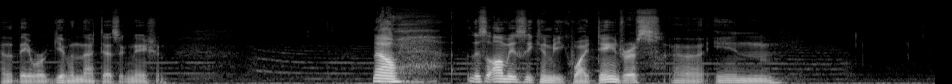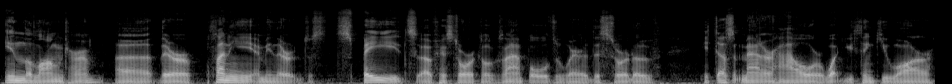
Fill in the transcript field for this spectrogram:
and that they were given that designation. Now, this obviously can be quite dangerous uh, in in the long term. Uh, there are plenty. I mean, there are just spades of historical examples where this sort of it doesn't matter how or what you think you are.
